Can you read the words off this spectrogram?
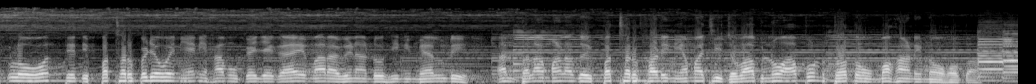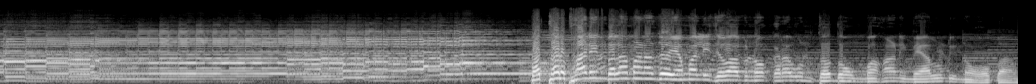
એકલો હોય ને તેથી પથ્થર પડ્યો હોય ને એની સામું કહી જાય ગાય મારા વીણા ડોહીની મેલડી. અને ભલા માણસ પથ્થર ફાડીને એમાંથી જવાબ ન આપું ને તો તો હું મહાણી ન હોબા પથ્થર ફાડીને ભલામણ જો એમાલી જવાબ ન કરાવું તો તો હું મહાણી મેલડી નો હોબાવ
